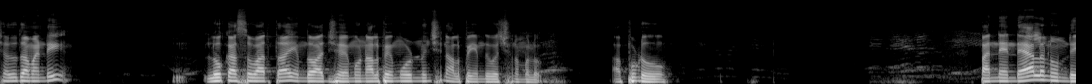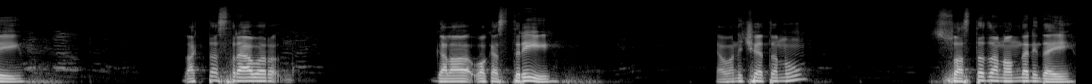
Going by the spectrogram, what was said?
చదువుదామండి లూకాసు ఎనిమిదో అధ్యాయము నలభై మూడు నుంచి నలభై ఎనిమిది వచనములు. అప్పుడు పన్నెండేళ్ళ నుండి రక్తస్రావ గల ఒక స్త్రీ ఎవని చేతను స్వస్థత నొందనిదై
